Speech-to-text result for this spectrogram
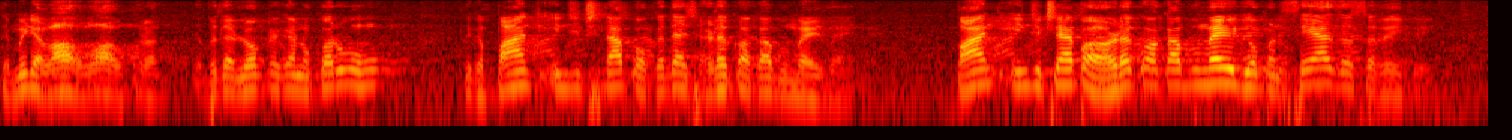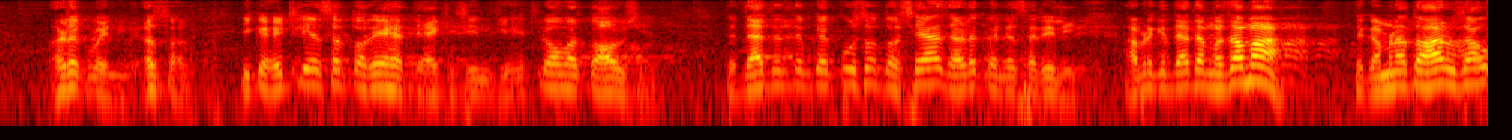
તો મીડિયા વાવ વાવ કરો. બધા ડૉક્ટર કે એનું કરવું હું. તો કે પાંચ ઇન્જેક્શન આપો, કદાચ હડકવા કાબૂમાં આવી જાય. પાંચ ઇન્જેક્શન આપ્યા, હડકવા કાબૂમાં આવી ગયો, પણ સહેજ અસર રહી ગઈ. હડકવાની અસર. એ કે એટલી અસર તો રહે તે આખી જિંદગી. એટલો અવાર તો આવશે. તો દાદાને તેમ કંઈક પૂછો તો સહેજ હડકવાની સરેલી. આપણે કે દાદા, મજામાં? તે હમણાં તો સારું જાવ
